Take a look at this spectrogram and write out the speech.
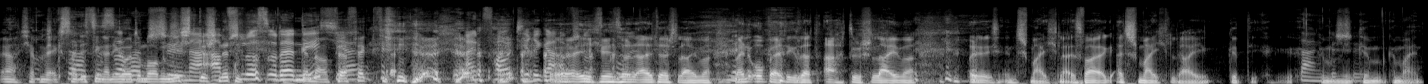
Ja, ich habe mir extra Das die Finger die heute Morgen nicht geschnitten. Abschluss, oder nicht? Genau, perfekt. Ja. Ein faultieriger Abschluss. Äh, ich bin so ein cool. alter Schleimer. Mein Opa hätte gesagt, ach du Schleimer. Ein Schmeichler. Es war als Dankeschön. gem gemeint.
